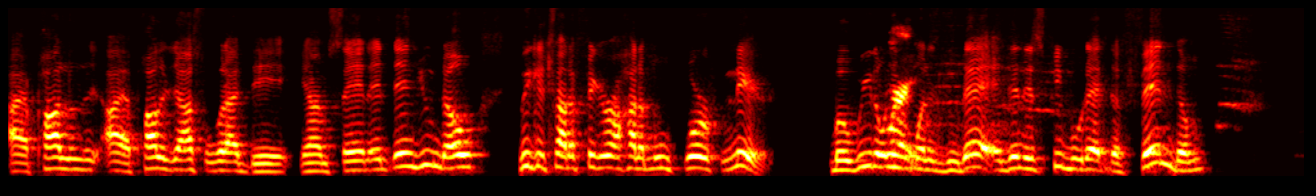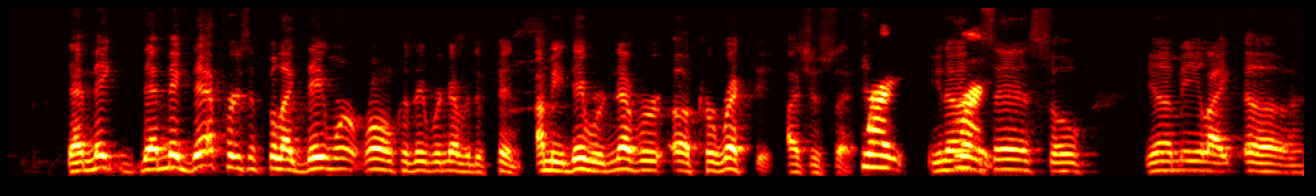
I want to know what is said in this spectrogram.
I apologize. I apologize for what I did. You know what I'm saying? And then you know we can try to figure out how to move forward from there. But we don't right. want to do that. And then there's people that defend them that make that make that person feel like they weren't wrong because they were never defended. I mean, they were never uh, corrected. I should say. Right. You know right. what I'm saying? So you know what I mean? Like uh,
